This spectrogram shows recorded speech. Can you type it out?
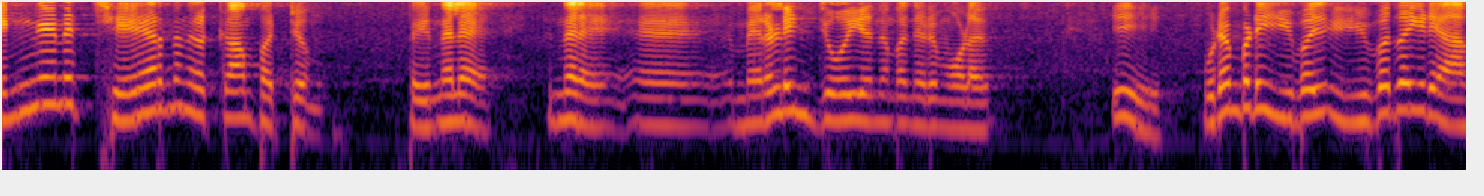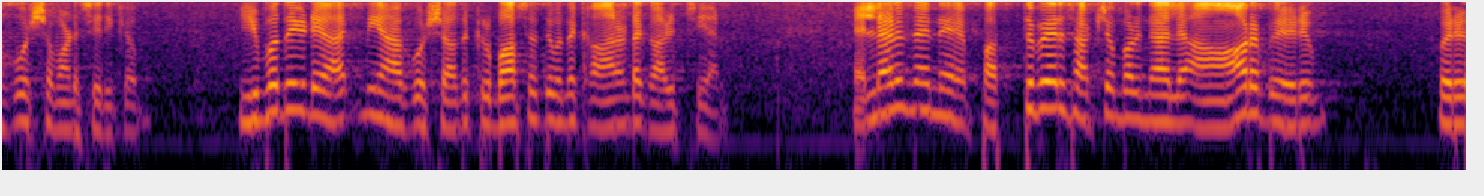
എങ്ങനെ ചേർന്ന് നിൽക്കാൻ പറ്റും? ഇപ്പം ഇന്നലെ ഇന്നലെ മെറളിൻ ജോയി എന്ന് പറഞ്ഞൊരു മോൾ ഈ ഉടമ്പടി യുവ യുവതയുടെ ആഘോഷമാണ് ശരിക്കും. യുവതയുടെ ആത്മീയ ആഘോഷം അത് കൃപാസനത്തിൽ വന്ന് കാണേണ്ട കാഴ്ചയാണ്. എല്ലാവരും തന്നെ പത്ത് പേര് സാക്ഷ്യം പറഞ്ഞാൽ ആറ് പേരും ഒരു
